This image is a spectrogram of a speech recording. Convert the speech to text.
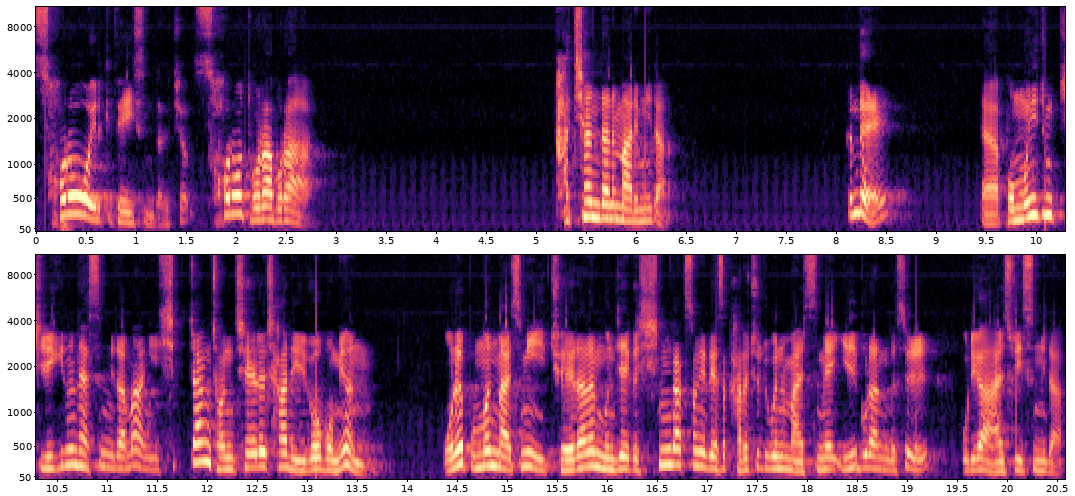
서로 이렇게 되어 있습니다. 그렇죠? 서로 돌아보라. 같이 한다는 말입니다. 근데 아, 본문이 좀 길기는 했습니다만 이 10장 전체를 잘 읽어보면 오늘 본문 말씀이 이 죄라는 문제의 그 심각성에 대해서 가르쳐 주고 있는 말씀의 일부라는 것을 우리가 알 수 있습니다.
